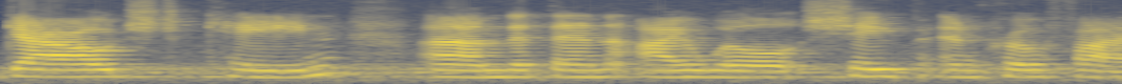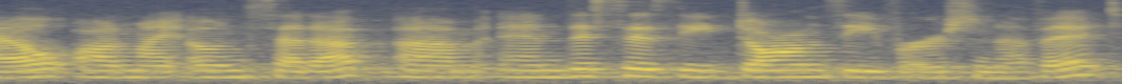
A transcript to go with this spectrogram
gouged cane um, that then I will shape and profile on my own setup. Um, and this is the Danzi version of it.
